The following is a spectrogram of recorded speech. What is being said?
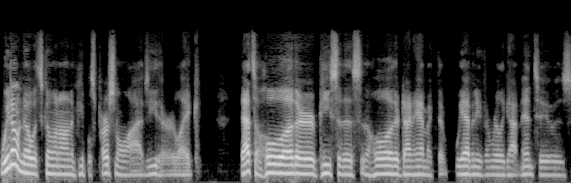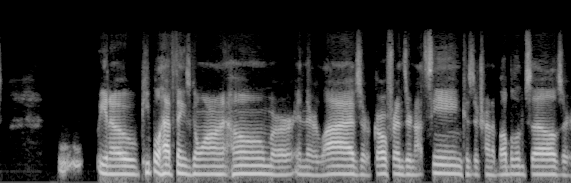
We don't know what's going on in people's personal lives either. Like that's a whole other piece of this and a whole other dynamic that we haven't even really gotten into is you know people have things going on at home or in their lives or girlfriends they're not seeing because they're trying to bubble themselves or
